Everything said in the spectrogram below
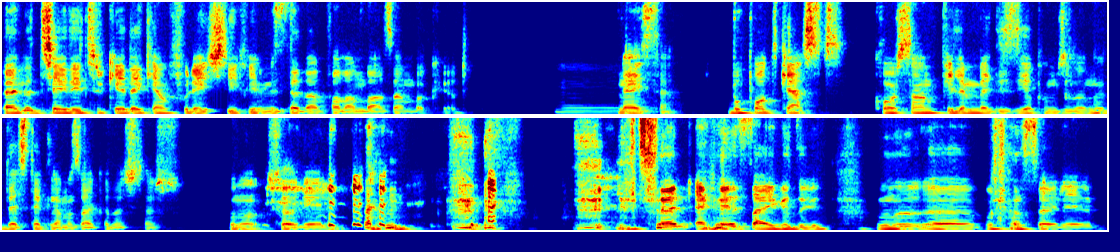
Ben de şeyde Türkiye'deyken Full HD film izleden falan bazen bakıyordum. Hmm. Neyse. Bu podcast korsan film ve dizi yapımcılığını desteklemez arkadaşlar. Bunu söyleyelim. Lütfen emeğe saygı duyun. Bunu e, buradan söyleyelim.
